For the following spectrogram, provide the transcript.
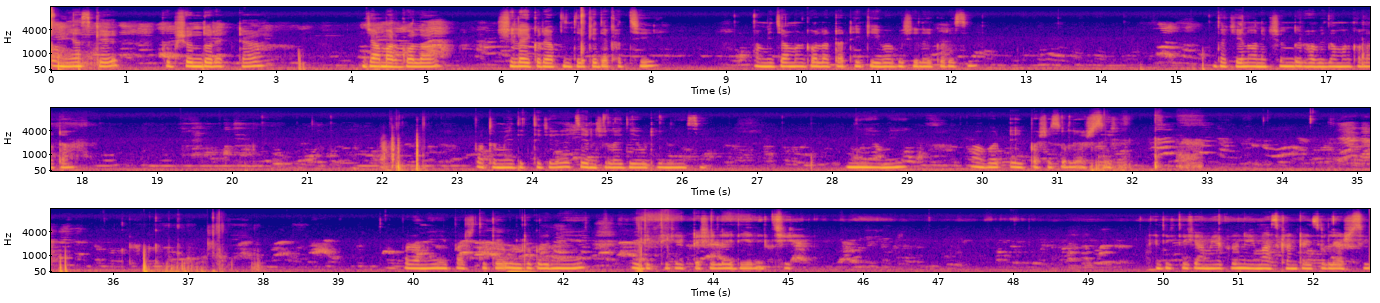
আমি আজকে খুব সুন্দর একটা জামার গলা সেলাই করে আপনাদেরকে দেখাচ্ছি। আমি জামার গলাটা ঠিক এইভাবে সেলাই করেছি। দেখেন অনেক সুন্দর হবে জামার গলাটা। প্রথমে এদিক থেকে চেন সেলাই দিয়ে উঠিয়ে নিয়েছি। নিয়ে আমি আবার এই পাশে চলে আসছি। তারপর আমি এই পাশ থেকে উল্টো করে নিয়ে এদিক থেকে একটা সেলাই দিয়ে নিচ্ছি। এদিক থেকে আমি এখন এই মাঝখানটায় চলে আসছি।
